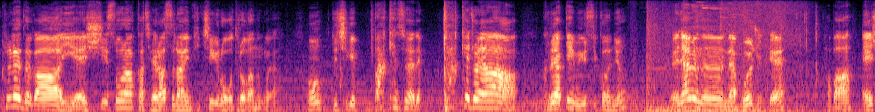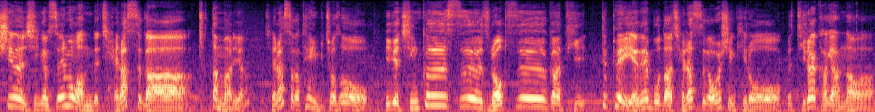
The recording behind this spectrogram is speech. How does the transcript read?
클레드가 이 애쉬 소라카 제라스 라인 뒤치기로 들어가는 거야. 어? 뒤치기 빡 했어야 돼 빡 해줘야 그래야 게임 이길 수 있거든요. 왜냐면은 내가 보여줄게. 봐봐. 애쉬는 지금 쓸모가 없는데 제라스가 쳤단 말이야 제라스가 템이 미쳐서 이게 징크스 럭스가 디, 특패 얘네보다 제라스가 훨씬 길어 그래서 딜할 각이 안 나와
